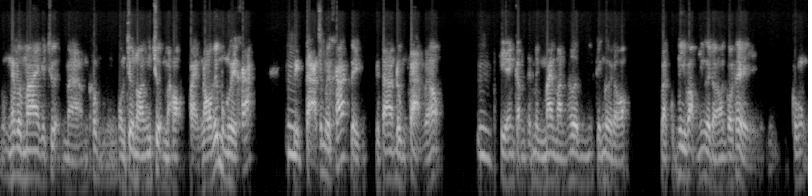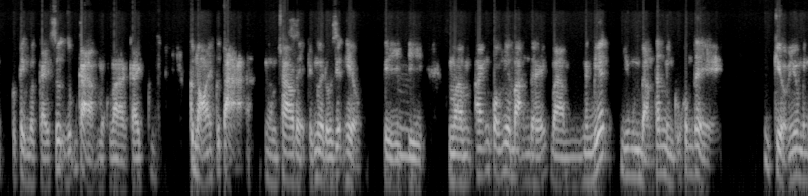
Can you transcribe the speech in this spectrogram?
never mind cái chuyện mà không còn chưa nói cái chuyện mà họ phải nói với một người khác ừ. để tả cho người khác để người ta đồng cảm với họ. Ừ. Thì anh cảm thấy mình may mắn hơn những cái người đó. Và cũng hy vọng những người đó có thể có, có tìm được cái sự dũng cảm hoặc là cái cứ nói cứ tả làm sao để cái người đối diện hiểu. Thì ừ. thì mà anh cũng có nhiều bạn đấy và mình biết nhưng bản thân mình cũng không thể kiểu như mình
